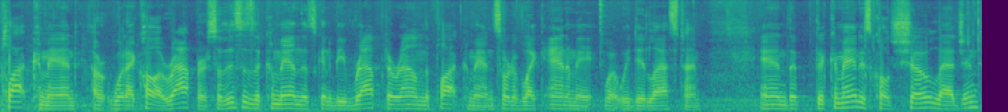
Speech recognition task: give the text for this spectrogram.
plot command what I call a wrapper. So this is a command that's going to be wrapped around the plot command, sort of like animate what we did last time. And the, the command is called show legend.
